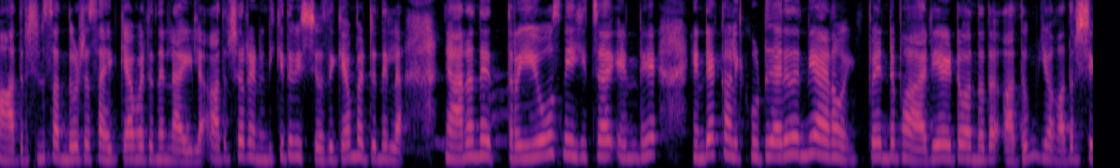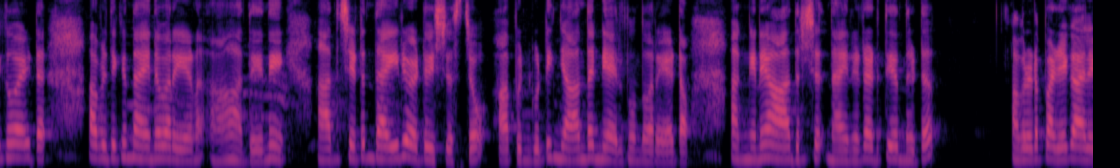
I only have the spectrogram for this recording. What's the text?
ആദർശന് സന്തോഷം സഹിക്കാൻ പറ്റുന്നില്ല. ആയില്ല ആദർശ് പറയണം എനിക്കിത് വിശ്വസിക്കാൻ പറ്റുന്നില്ല. ഞാനന്ന് എത്രയോ സ്നേഹിച്ച എന്റെ എന്റെ കളിക്കൂട്ടുകാർ തന്നെയാണോ ഇപ്പം എന്റെ ഭാര്യയായിട്ട് വന്നത്. അതും യാദർശികമായിട്ട്. അപ്പോഴത്തേക്കും നയന പറയുകയാണ് ആ അതേനെ ആദർശേട്ടൻ ധൈര്യമായിട്ട് വിശ്വസിച്ചോ. ആ പെൺകുട്ടി ഞാൻ തന്നെയായിരുന്നു എന്ന് പറയാം കേട്ടോ. അങ്ങനെ ആദർശ നയനയുടെ അടുത്ത് ചെന്നിട്ട് അവരുടെ പഴയ കാല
